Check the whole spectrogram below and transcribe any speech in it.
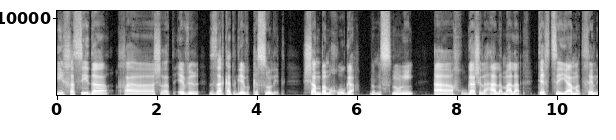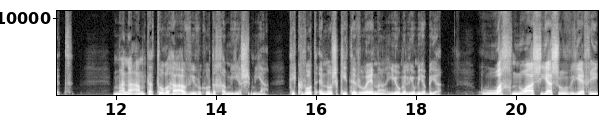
אי חסידה חשרת עבר, זקת גב כסולת. שם במחוגה, במסלול החוגה של ההלה מעלה, תחצה ימה תכלת. מה נעמת תור האביב קודך מי ישמיע? תקוות אנוש כי תבואנה, יום אל יום יביע. רוח נואש ישוב יחי,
